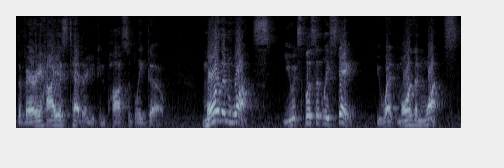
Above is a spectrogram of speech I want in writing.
the very highest tether you can possibly go, more than once, you explicitly state you went more than once,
